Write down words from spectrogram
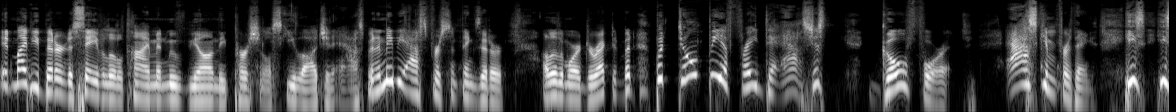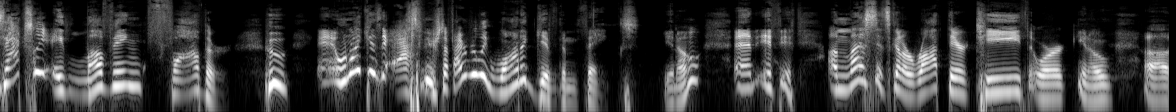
it might be better to save a little time and move beyond the personal ski lodge in Aspen and maybe ask for some things that are a little more directed. But but don't be afraid to ask. Just go for it. Ask him for things. He's he's actually a loving father who when my kids ask me for stuff, I really want to give them things. You know, and if, if unless it's going to rot their teeth or you know, uh,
